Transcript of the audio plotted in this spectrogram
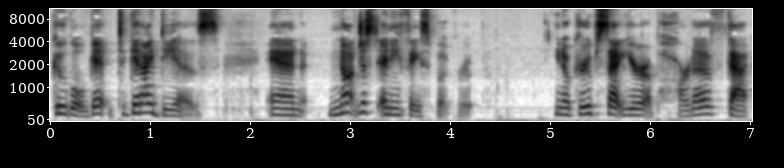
Google, get to get ideas. And not just any Facebook group. You know, groups that you're a part of that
